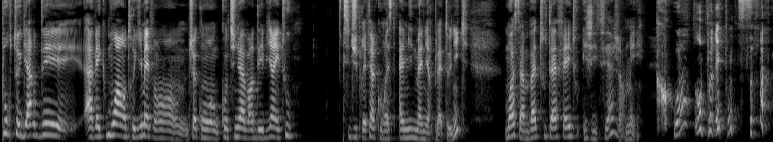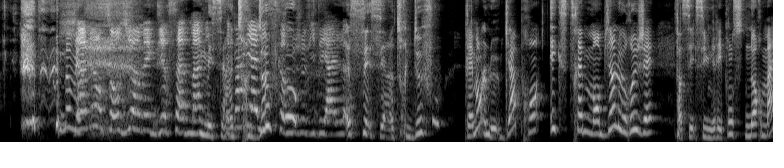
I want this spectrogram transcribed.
pour te garder avec moi entre guillemets, enfin, tu vois, qu'on continue à avoir des liens et tout, si tu préfères qu'on reste amis de manière platonique, moi ça me va tout à fait et tout. Et j'étais là genre mais quoi? On peut répondre ça? Non mais Jamais entendu un mec dire ça de ma vie. Mais c'est un pas truc de fou. comme jeu vidéal. c'est c'est un truc de fou. Vraiment, le gars prend extrêmement bien le rejet. Enfin, c'est c'est une réponse normale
